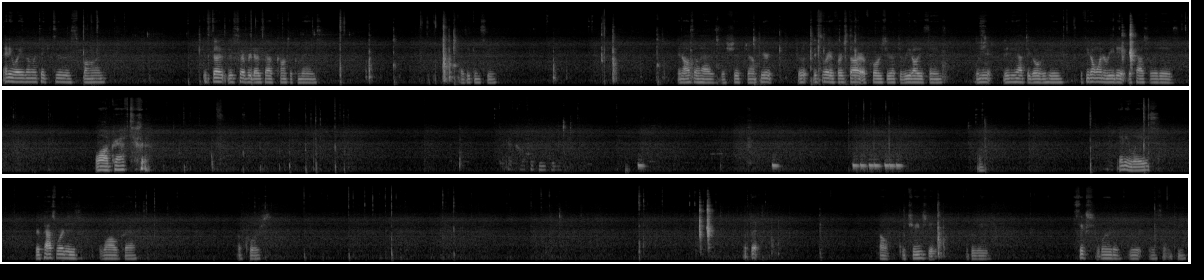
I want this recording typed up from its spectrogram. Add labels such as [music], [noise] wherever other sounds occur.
Anyways, I'm gonna take you to the spawn. This does this server does have console commands, as you can see. It also has the shift jump here. This is where you first start. Of course, you have to read all these things. Then you then you have to go over here. If you don't want to read it, the password is Wildcraft. [laughs] your password is Wildcraft, of course. What the? Oh, we changed it, I believe. Six word of root 17.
